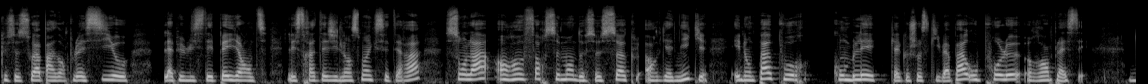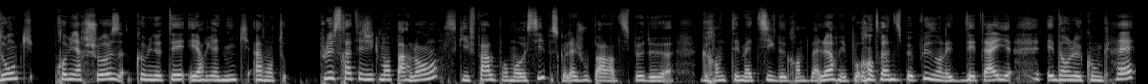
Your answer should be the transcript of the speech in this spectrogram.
que ce soit par exemple le SEO, la publicité payante, les stratégies de lancement, etc., sont là en renforcement de ce socle organique et non pas pour combler quelque chose qui ne va pas ou pour le remplacer. Donc, première chose, communauté et organique avant tout. Plus stratégiquement parlant, ce qui parle pour moi aussi, parce que là je vous parle un petit peu de euh, grandes thématiques, de grandes valeurs, mais pour rentrer un petit peu plus dans les détails et dans le concret,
